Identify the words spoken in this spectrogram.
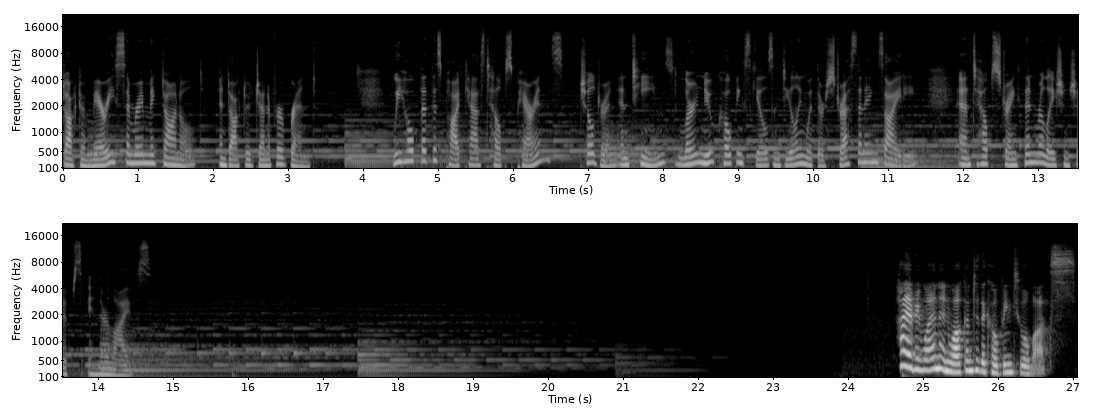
Dr. Mary Simmering McDonald, and Dr. Jennifer Vriend. We hope that this podcast helps parents, children, and teens learn new coping skills in dealing with their stress and anxiety, and to help strengthen relationships in their lives. Hi, everyone, and welcome to the Coping Toolbox.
